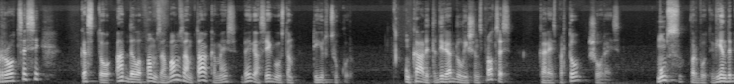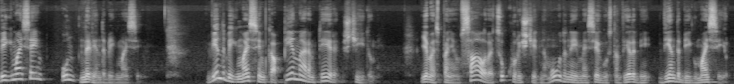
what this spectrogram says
procesi, kas to atdala pamazām, pamazām tā, ka mēs beigās iegūstam tīru cukuru. Un kādi tad ir atdalīšanas procesi? Kā reiz par to šoreiz. Mums var būt viendabīgi maisījumi un neviendabīgi maisījumi. Viendabīgi maisījumi, kā piemēram, tie ir šķīdumi. Ja mēs paņemam sāli vai cukuru, izšķīdinām ūdenī, mēs iegūstam viendabīgu maisījumu.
